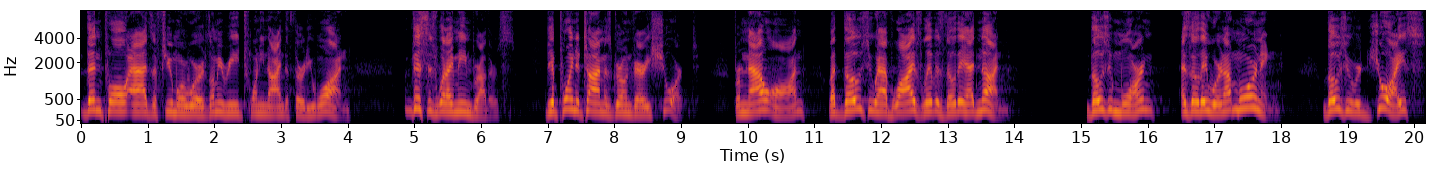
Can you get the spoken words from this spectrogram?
Then Paul adds a few more words. Let me read 29 to 31. This is what I mean, brothers. The appointed time has grown very short. From now on, let those who have wives live as though they had none, those who mourn as though they were not mourning, those who rejoice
